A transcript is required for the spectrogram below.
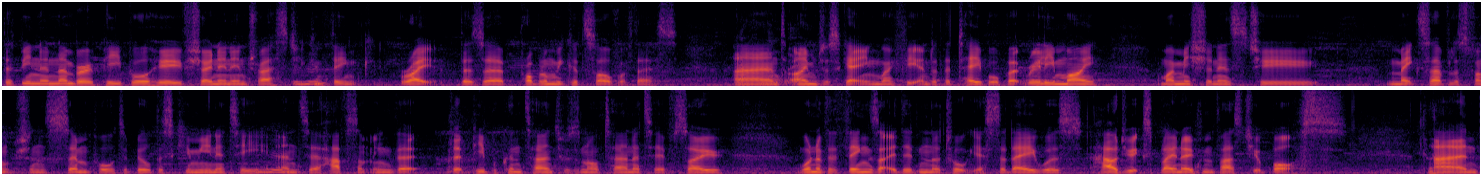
there's been a number of people who've shown an interest who can mm-hmm. think, right, there's a problem we could solve with this, and I'm just getting my feet under the table. But really, my my mission is to make serverless functions simple, to build this community, and to have something that that people can turn to as an alternative. So. One of the things that I did in the talk yesterday was how do you explain OpenFaaS to your boss? and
